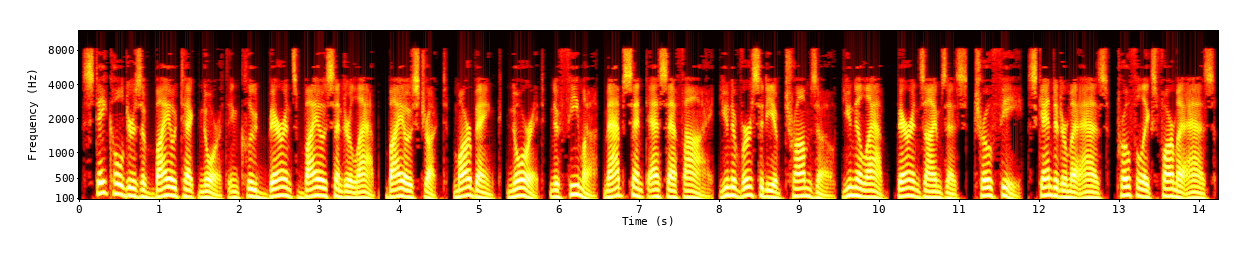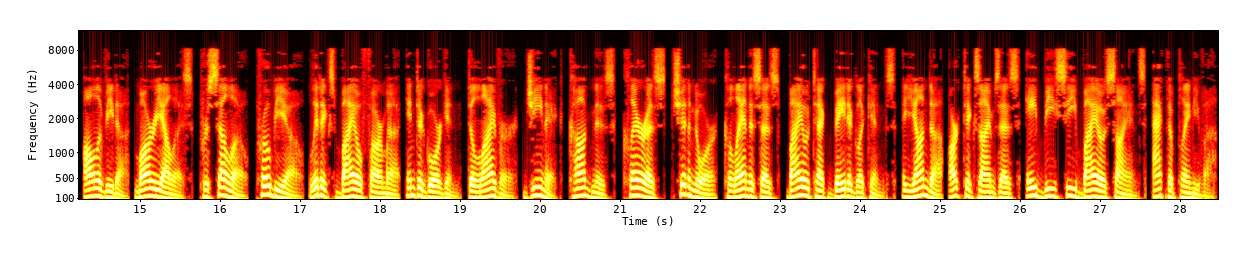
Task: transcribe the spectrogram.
Stakeholders of Biotech North include Barents Biocenter Lab, Biostruct, Marbank, Norut, Nofima, Mabcent SFI, University of Tromso, Unilab, Barentsheims Trophy, Scandiderma AS, Profilix Pharma AS, Olivita, Marealis, Procello, Probio, Lytix Biopharma, Integorgan, Deliver, Genic, Cognos, Claris, Chitinor, Calanus Biotec Betaglucans, Ayanda, Arcticzymes ABC Bioscience, Akvaplan-niva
